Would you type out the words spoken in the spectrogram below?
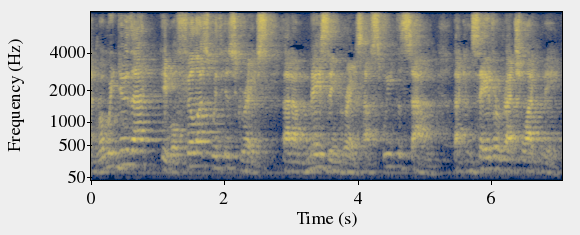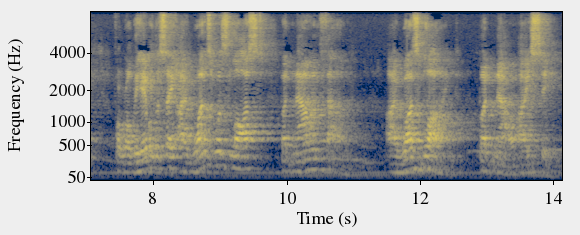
And when we do that, He will fill us with His grace, that amazing grace, how sweet the sound that can save a wretch like me. For we'll be able to say, I once was lost, but now am found. I was blind, but now I see.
